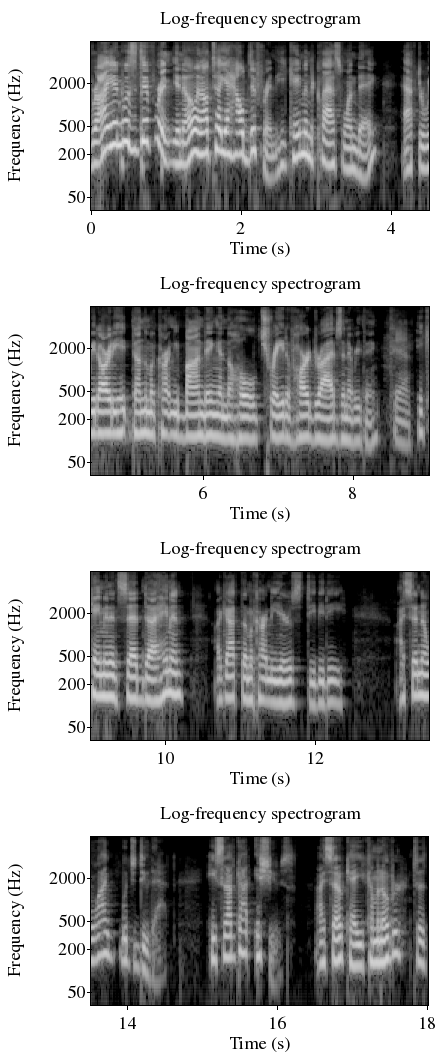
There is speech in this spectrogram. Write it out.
Ryan was different, you know, and I'll tell you how different. He came into class one day after we'd already done the McCartney bonding and the whole trade of hard drives and everything. Yeah. He came in and said, uh, Hey, man, I got the McCartney Years DVD. I said, Now, why would you do that? He said, I've got issues. I said, Okay, you coming over to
